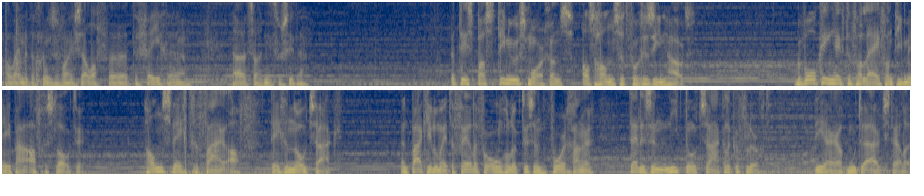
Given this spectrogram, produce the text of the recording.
alleen met de gunsten van jezelf te vegen, ja, dat zag ik niet zo zitten. Het is pas tien uur s morgens als Hans het voor gezien houdt. Bewolking heeft de vallei van Timepa afgesloten. Hans weegt gevaar af tegen noodzaak. Een paar kilometer verder verongelukte zijn voorganger tijdens een niet noodzakelijke vlucht die hij had moeten uitstellen.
